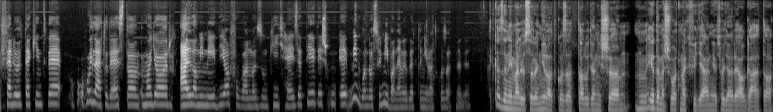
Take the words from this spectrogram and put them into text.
felől tekintve, hogy látod ezt a magyar állami média, fogalmazzunk így helyzetét, és mit gondolsz, hogy mi van e mögött a nyilatkozat mögött? Hát kezdeném először a nyilatkozattal, ugyanis uh, érdemes volt megfigyelni, hogy hogyan reagált a,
